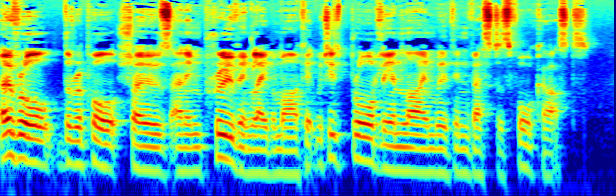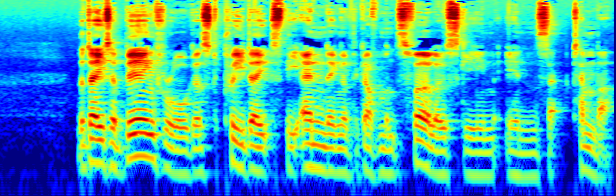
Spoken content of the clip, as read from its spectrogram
Overall, the report shows an improving labour market, which is broadly in line with investors' forecasts. The data being for August predates the ending of the government's furlough scheme in September.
